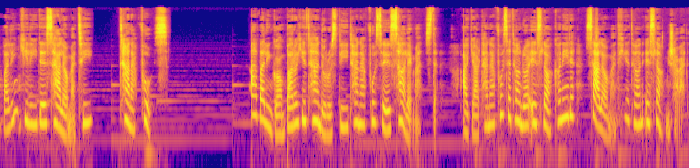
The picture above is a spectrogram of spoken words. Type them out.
اولین کلید سلامتی تنفس اولین گام برای تندرستی تنفس سالم است. اگر تنفستان را اصلاح کنید، سلامتیتان اصلاح می شود.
